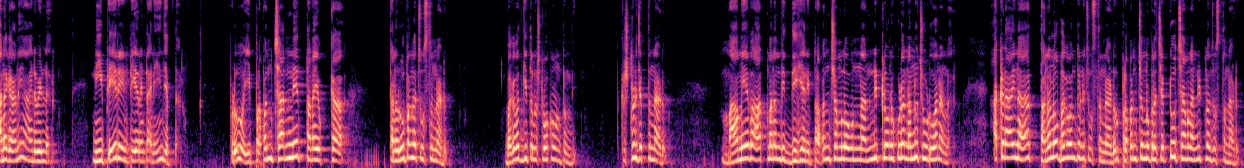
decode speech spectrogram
అనగానే ఆయన వెళ్ళారు. నీ పేరేంటి అని అంటే ఆయన ఏం చెప్తారు? ఇప్పుడు ఈ ప్రపంచాన్నే తన యొక్క తన రూపంగా చూస్తున్నాడు. భగవద్గీతలో శ్లోకం ఉంటుంది. కృష్ణుడు చెప్తున్నాడు మామేవ ఆత్మనం విద్ధి అని ప్రపంచంలో ఉన్న అన్నిట్లోనూ కూడా నన్ను చూడు అని అన్నారు. అక్కడ ఆయన తనలో భగవంతుని చూస్తున్నాడు ప్రపంచంలో ప్రతి చెట్టు చేమలు చూస్తున్నాడు.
